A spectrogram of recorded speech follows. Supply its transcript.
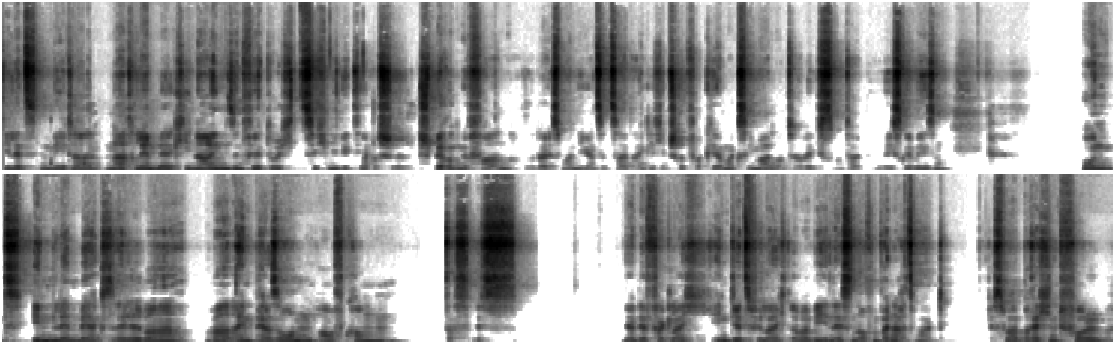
die letzten Meter nach Lemberg hinein sind wir durch zig militärische Sperren gefahren. Also da ist man die ganze Zeit eigentlich im Schrittverkehr maximal unterwegs, unterwegs gewesen. Und in Lemberg selber war ein Personenaufkommen, das ist, ja, der Vergleich hinkt jetzt vielleicht, aber wie in Essen auf dem Weihnachtsmarkt. Es war brechend voll.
